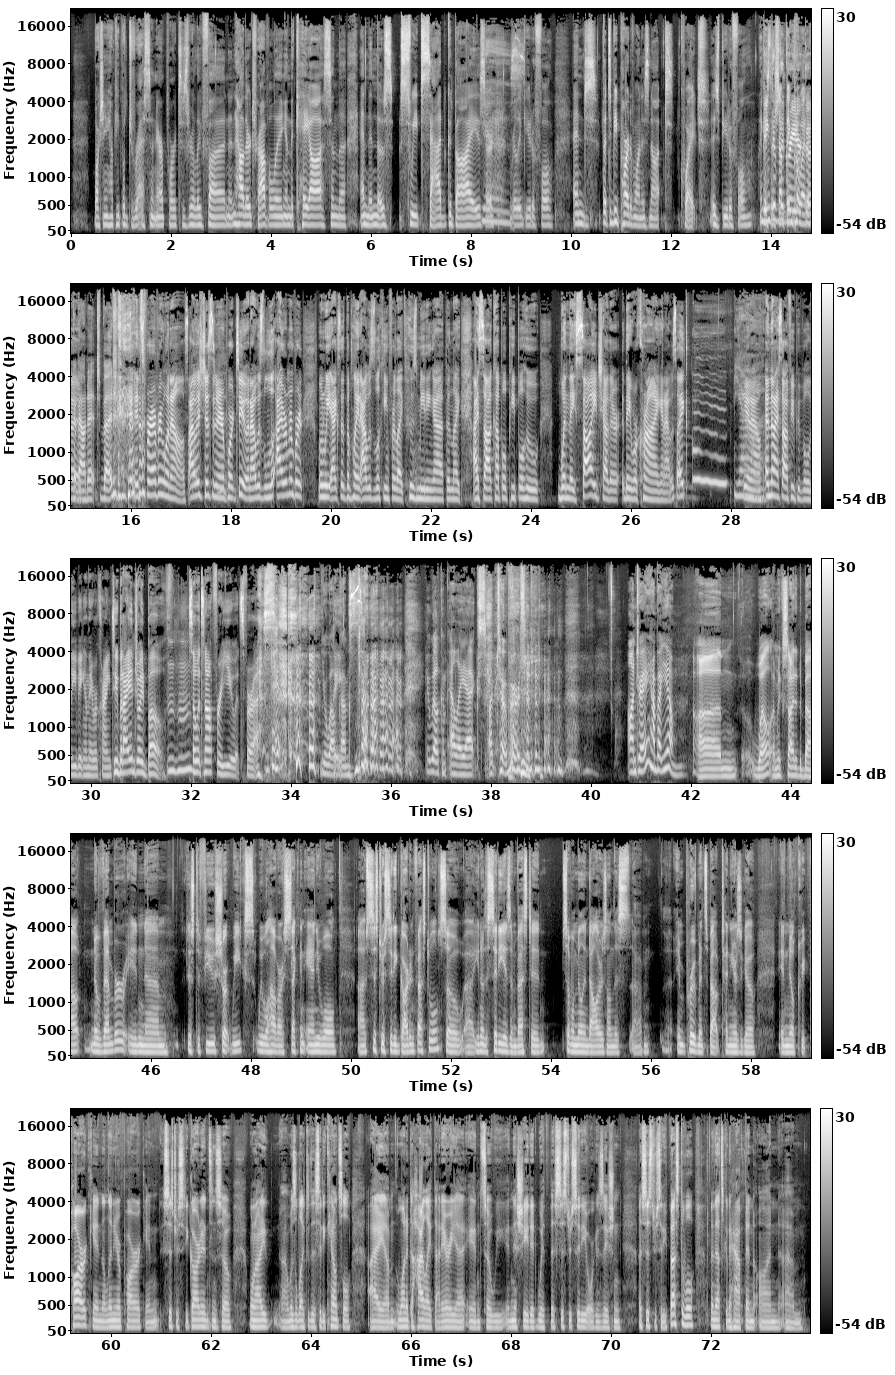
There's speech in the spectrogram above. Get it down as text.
watching how people dress in airports is really fun, and how they're traveling, and the chaos, and the and then those sweet, sad goodbyes Yes. are really beautiful. And but to be part of one is not quite as beautiful. I guess Think there's of the something poetic good. about it, but. it's for everyone else. I was just in an airport too, and I was. Lo- I remember when we exit the plane, I was looking for like who's meeting up, and like I saw a couple people who, when they saw each other, they were crying, and I was like, mm, you know. And then I saw a few people leaving, and they were crying too. But I enjoyed both, so it's not for you; it's for us. You're welcome. You're welcome, LAX, October. Andre, how about you? Um, well, I'm excited about November. In um, just a few short weeks, we will have our second annual uh, Sister City Garden Festival. So, uh, you know, the city has invested several million dollars on this um, improvements about 10 years ago in Mill Creek Park and the Linear Park and Sister City Gardens. And so when I uh, was elected to the city council, I um, wanted to highlight that area. And so we initiated with the Sister City organization a Sister City Festival, and that's going to happen on. Um,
